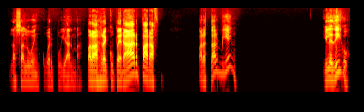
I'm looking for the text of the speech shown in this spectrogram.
la salud en cuerpo y alma, para recuperar, para, para estar bien. Y le digo,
